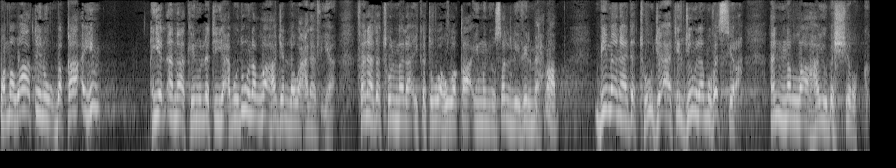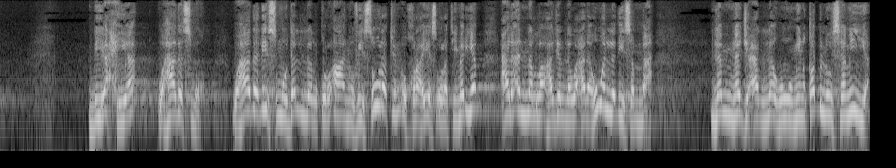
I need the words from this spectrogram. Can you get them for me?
ومواطن بقائهم هي الأماكن التي يعبدون الله جل وعلا فيها. فنادته الملائكة وهو قائم يصلي في المحراب. بما نادته؟ جاءت الجملة مفسرة. أن الله يبشرك بيحيى وهذا اسمه. وهذا الاسم دل القرآن في سورة أخرى هي سورة مريم على أن الله جل وعلا هو الذي سماه. لم نجعل له من قبل سميا.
